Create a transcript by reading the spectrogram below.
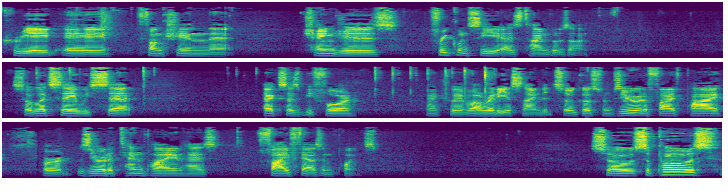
create a function that changes frequency as time goes on? So let's say we set x as before. Actually, I've already assigned it. So it goes from 0 to 5 pi, or 0 to 10 pi, and has 5,000 points. So suppose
